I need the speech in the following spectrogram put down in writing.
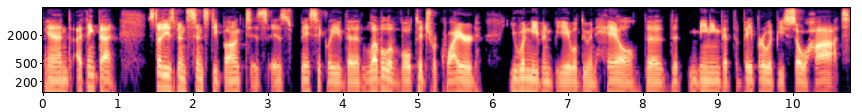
And I think that study has been since debunked is is basically the level of voltage required you wouldn't even be able to inhale the the meaning that the vapor would be so hot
